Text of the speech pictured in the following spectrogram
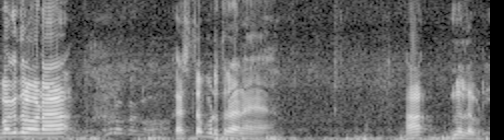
கொஞ்சம் பக்கத்தில் வாடா. கஷ்டப்படுத்துகிறானே ஆ இல்லை அப்படி.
